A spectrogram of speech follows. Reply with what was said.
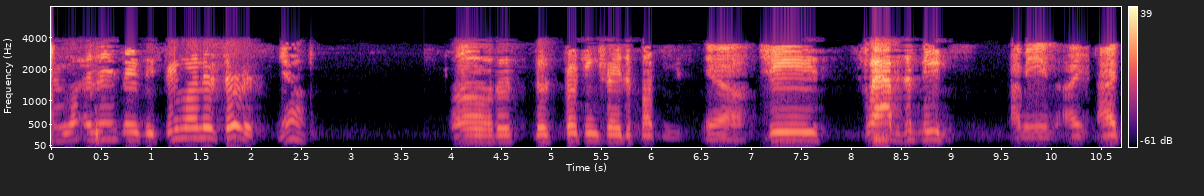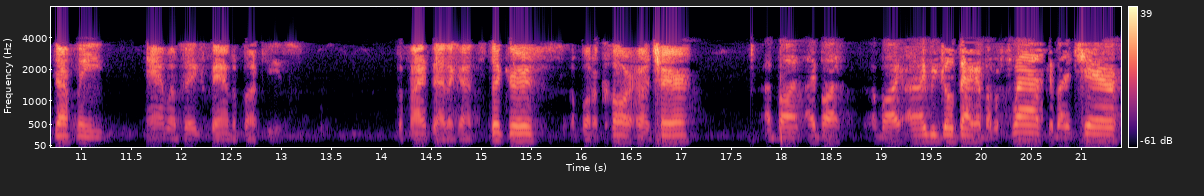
And, and they, they, they streamlined their service. Yeah. Oh, those those protein trays at Buc-ee's. Yeah. Cheese, slabs of meat. I mean, I I definitely am a big fan of Buc-ee's. The fact that I got stickers, I bought a car, a chair. I bought, I bought, I, bought, I would go back, I bought a flask, I bought a chair,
